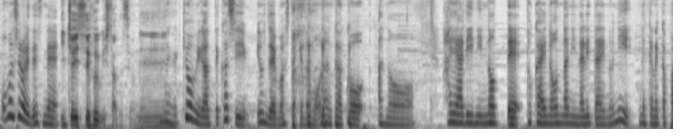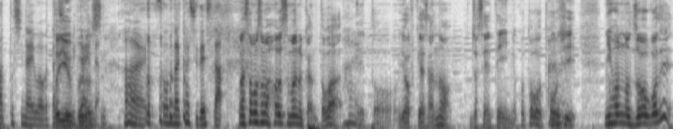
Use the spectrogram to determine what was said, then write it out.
面白いですね。一応一世風靡したんですよなんねか興味があって歌詞読んじゃいましたけども なんかこうあの流行りに乗って都会の女になりたいのになかなかパッとしないわ私というブルースね。はい。そんな歌詞でした。まあ、そもそもハウスマヌカンとは、はい。えっと洋服屋さんの女性店員のことを当時、日本の造語で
